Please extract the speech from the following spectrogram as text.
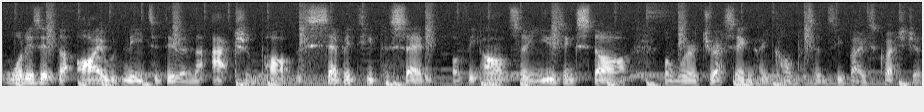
what is it that I would need to do in the action part, the 70% of the answer using STAR when we're addressing a competency-based question.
